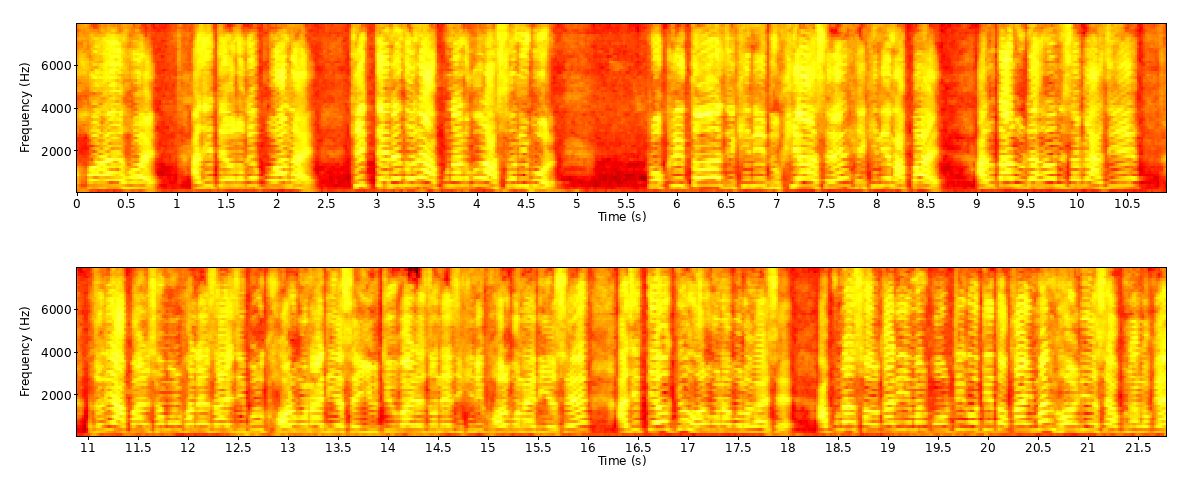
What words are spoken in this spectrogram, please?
অসহায় হয়। আজি তেওঁলোকে পোৱা নাই। ঠিক তেনেদৰে আপোনালোকৰ আঁচনিবোৰ, প্ৰকৃত যিখিনি দুখীয়া আছে, সেইখিনিয়ে নাপায়। আৰু তাৰ উদাহৰণ হিচাপে আজি যদি আপাৰ আচামৰ ফালে চাই যিবোৰ ঘৰ বনাই দি আছে, ইউটিউবাৰ এজনে যিখিনি ঘৰ বনাই দি আছে, আজি তেওঁ কিয় ঘৰ বনাব লগা হৈছে? আপোনাৰ চৰকাৰী ইমান কোটি কোটি টকা ইমান ঘৰ দি আছে আপোনালোকে,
